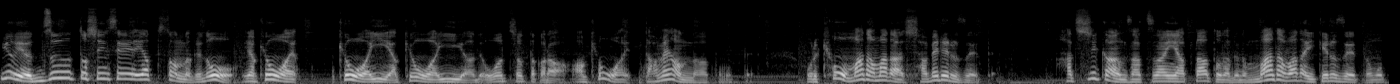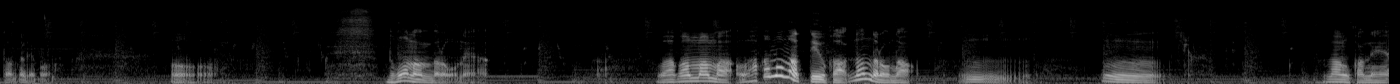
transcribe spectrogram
いやいや、ずっと申請やってたんだけど、いや、今日は、今日はいいや、今日はいいやで終わっちゃったから、あ、今日はダメなんだと思って。俺今日まだまだ喋れるぜって。8時間雑談やった後だけど、まだまだいけるぜって思ったんだけど。うん。どうなんだろうね。わがまま、わがままっていうか、なんだろうな。うん。うん。なんかね、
